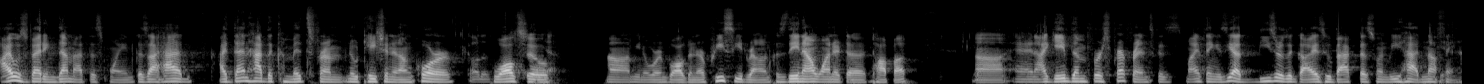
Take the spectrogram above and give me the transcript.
I was vetting them at this point because I had, I then had the commits from Notation and Ankur, who also, yeah. um, you know, were involved in our pre-seed round because they now wanted to top up. Yeah. Uh, and I gave them first preference because my thing is, yeah, these are the guys who backed us when we had nothing, yeah.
